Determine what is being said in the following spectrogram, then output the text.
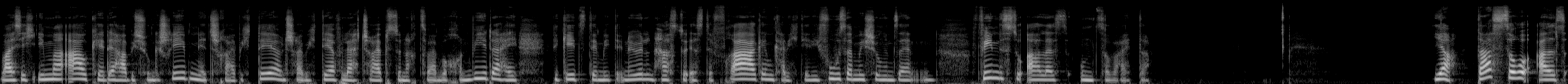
weiß ich immer, ah okay, der habe ich schon geschrieben, jetzt schreibe ich der und schreibe ich der, vielleicht schreibst du nach zwei Wochen wieder, hey, wie geht's dir mit den Ölen? Hast du erste Fragen? Kann ich dir die Fußermischungen senden? Findest du alles und so weiter. Ja, das so als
